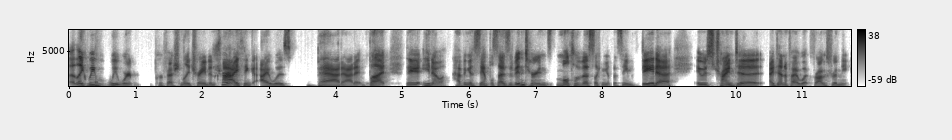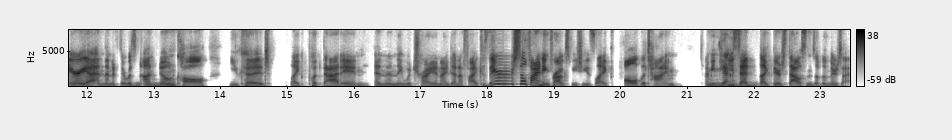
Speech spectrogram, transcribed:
uh, like we we weren't professionally trained and sure. i think i was bad at it. But they you know having a sample size of interns multiple of us looking at the same data it was trying to identify what frogs were in the area. And then if there was an unknown call you could like put that in and then they would try and identify because they're still finding frog species like all the time I mean, yeah. you said like there's thousands of them. There's uh,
